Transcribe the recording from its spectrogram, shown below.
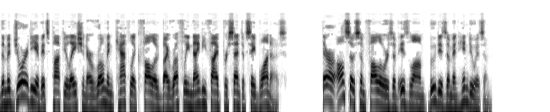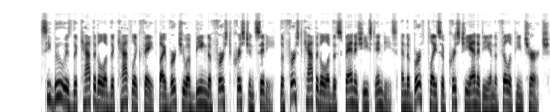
The majority of its population are Roman Catholic followed by roughly 95% of Cebuanos. There are also some followers of Islam, Buddhism and Hinduism. Cebu is the capital of the Catholic faith by virtue of being the first Christian city, the first capital of the Spanish East Indies, and the birthplace of Christianity and the Philippine Church.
